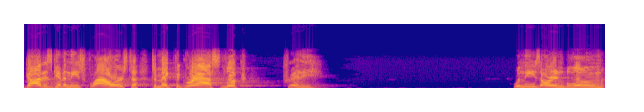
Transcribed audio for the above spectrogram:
God has given these flowers to, to make the grass look pretty. When these are in bloom,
